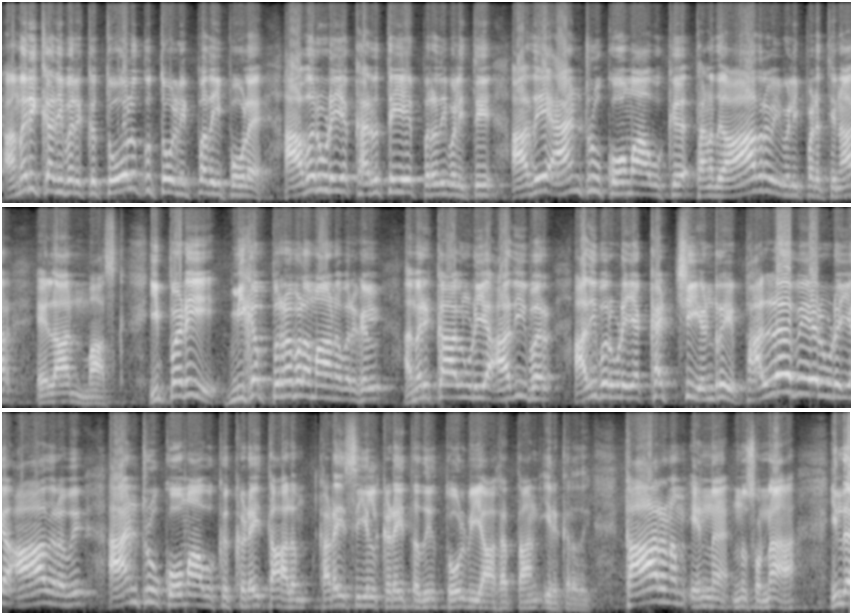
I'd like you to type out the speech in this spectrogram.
அமெரிக்க அதிபருக்கு தோலுக்கு தோல் நிற்பதைப் போல அவருடைய கருத்தையே பிரதிபலித்து அதே ஆண்ட்ரூ கோமாவுக்கு தனது ஆதரவை வெளிப்படுத்தினார் எலான் மாஸ்க். இப்படி மிக பிரபலமானவர்கள் அமெரிக்காவினுடைய அதிபர் அதிபருடைய கட்சி என்று பல பேருடைய ஆதரவு ஆண்ட்ரூ கோமாவுக்கு கிடைத்தாலும் கடைசியில் கிடைத்தது தோல்வியாகத்தான் இருக்கிறது. காரணம் என்னன்னு சொன்னா இந்த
